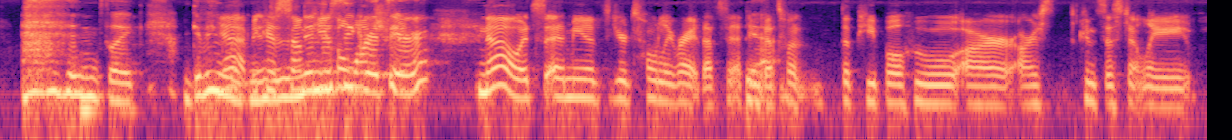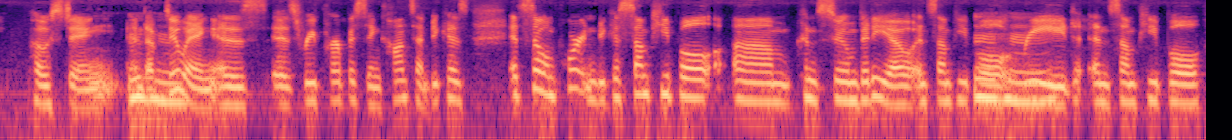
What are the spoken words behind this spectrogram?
and like I'm giving yeah, because ninja, some ninja secrets here no it's i mean it's, you're totally right that's i think yeah. that's what the people who are are consistently posting end mm-hmm. up doing is is repurposing content because it's so important because some people um, consume video and some people mm-hmm. read and some people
